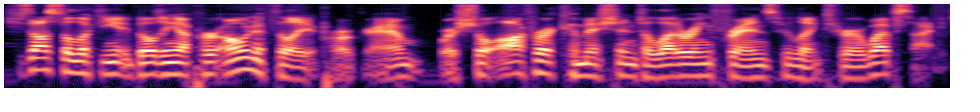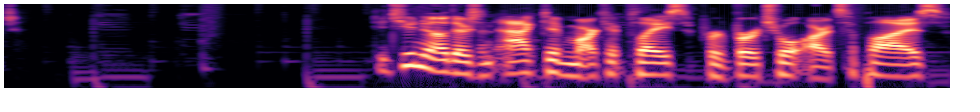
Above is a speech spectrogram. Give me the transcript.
She's also looking at building up her own affiliate program where she'll offer a commission to lettering friends who link to her website. Did you know there's an active marketplace for virtual art supplies?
